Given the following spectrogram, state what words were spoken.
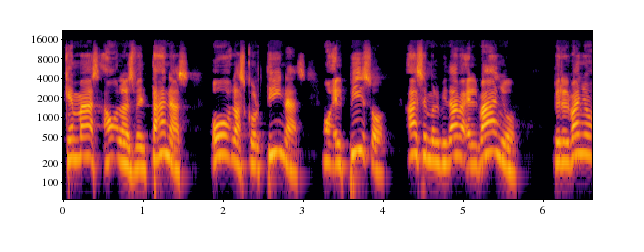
¿Qué más? Oh, las ventanas. Oh, las cortinas. Oh, el piso. Ah, se me olvidaba, el baño. Pero el baño,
